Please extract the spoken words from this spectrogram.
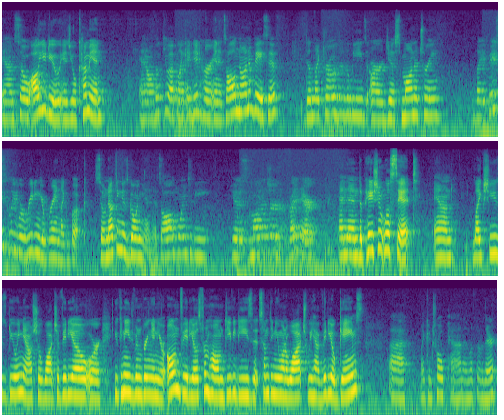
And so all you do is you'll come in and I'll hook you up like I did her and it's all non-invasive. The electrodes or the leads are just monitoring. Like basically we're reading your brain like a book. So nothing is going in. It's all going to be just monitored right there. And then the patient will sit and like she's doing now, she'll watch a video or you can even bring in your own videos from home, DVDs, that's something you want to watch. We have video games. Uh, my control pad I left over there.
